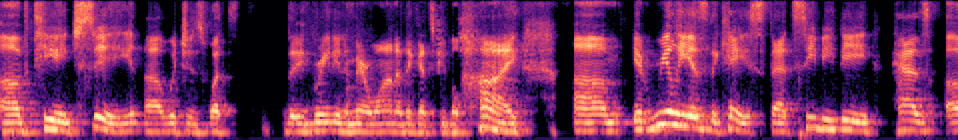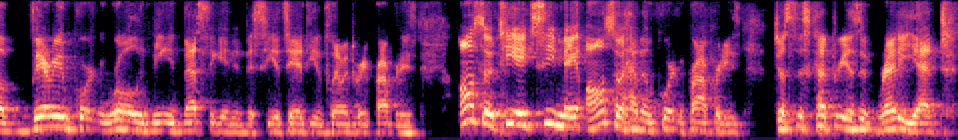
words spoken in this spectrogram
of THC, uh, which is what the ingredient in marijuana that gets people high, um, it really is the case that CBD has a very important role in being investigated to see its anti-inflammatory properties. Also, THC may also have important properties, just this country isn't ready yet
